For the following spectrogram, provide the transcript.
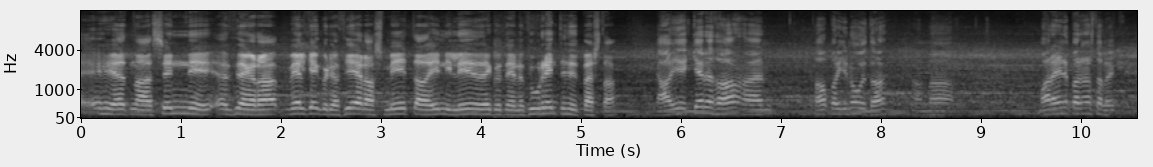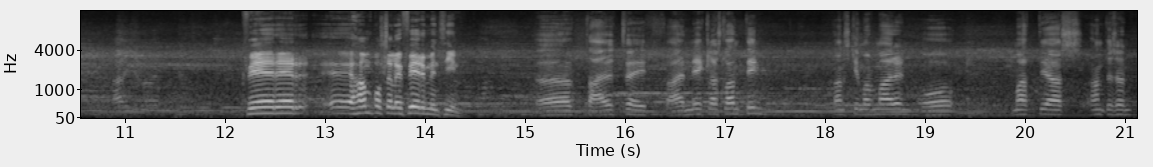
hérna, sinni þegar að vel gengur hjá þér að smita það inn í liðið einhvern veginn en þú reyndi þitt besta. Já, ég gerði það en það var bara ekki nóg í það, þannig að maður reynir bara næsta leik. Hver er eh, handbóltaleg fyrirmynd þín? Uh, það eru tveir, það er Niklas Landin, danski markmaðurinn og Mattias Andersen,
